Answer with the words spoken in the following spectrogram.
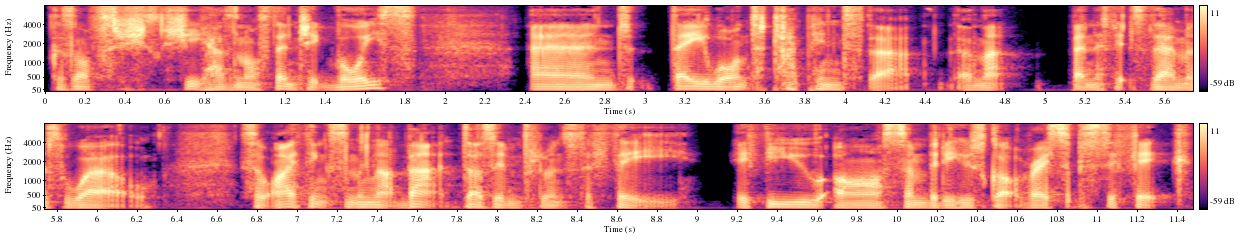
because obviously she has an authentic voice and they want to tap into that and that benefits them as well. So I think something like that does influence the fee. If you are somebody who's got a very specific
